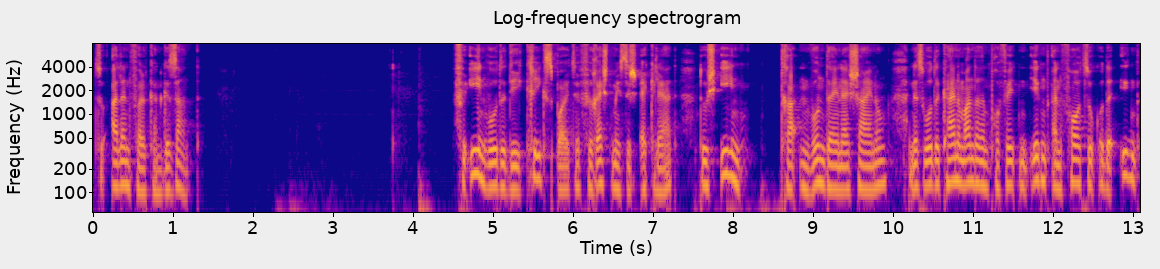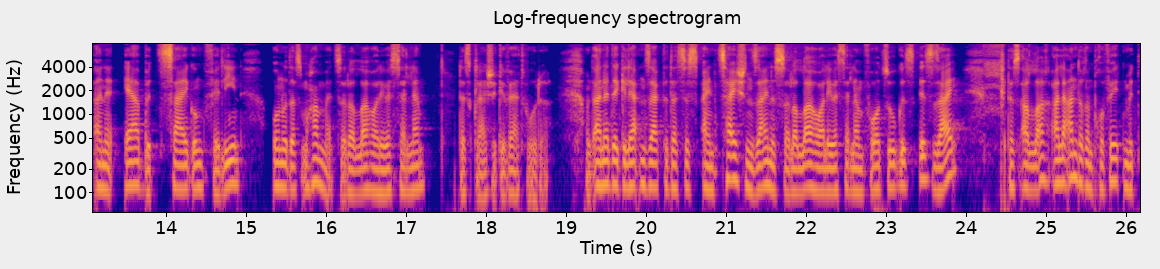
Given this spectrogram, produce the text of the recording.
zu allen Völkern gesandt. Für ihn wurde die Kriegsbeute für rechtmäßig erklärt, durch ihn traten Wunder in Erscheinung, und es wurde keinem anderen Propheten irgendein Vorzug oder irgendeine Erbezeigung verliehen, ohne dass Muhammad sallallahu alaihi wasallam das gleiche gewährt wurde. Und einer der Gelehrten sagte, dass es ein Zeichen seines sallallahu alaihi wasallam Vorzuges ist, sei, dass Allah alle anderen Propheten mit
